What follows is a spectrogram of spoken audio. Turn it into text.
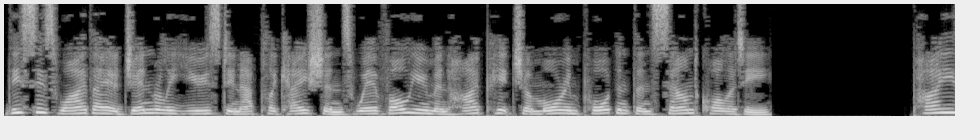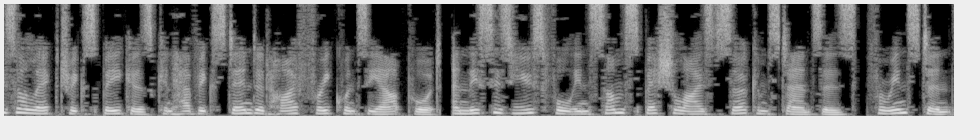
This is why they are generally used in applications where volume and high pitch are more important than sound quality. Piezoelectric speakers can have extended high-frequency output, and this is useful in some specialized circumstances, for instance,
